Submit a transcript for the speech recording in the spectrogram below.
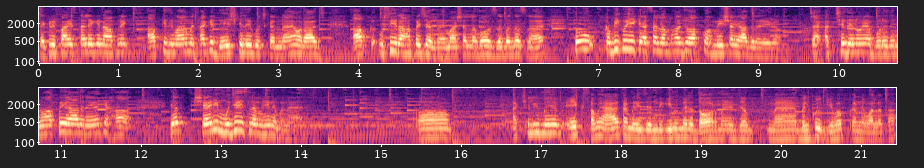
सेक्रीफाइस था, लेकिन आपने, आपके दिमाग में था कि देश के लिए कुछ करना है, और आज आप उसी राह पे चल रहे हैं। माशाल्लाह, बहुत ज़बरदस्त रहा है। तो कभी कोई एक ऐसा लम्हा जो आपको हमेशा याद रहेगा, चाहे अच्छे दिन हो या बुरे दिन हो आपको याद रहेगा कि हाँ यार शहरी मुझे इस लम्हे ने बनाया है। एक्चुअली में, एक समय आया था मेरी ज़िंदगी में, मेरे दौर में, जब मैं बिल्कुल गिव अप करने वाला था।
